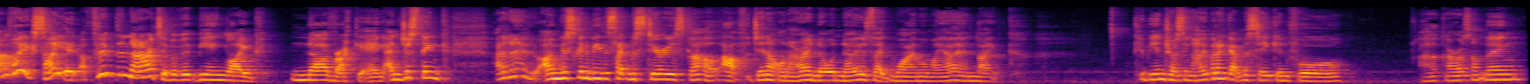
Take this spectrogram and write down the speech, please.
i'm quite excited i flipped the narrative of it being like nerve-wracking and just think I don't know. I'm just gonna be this like mysterious girl out for dinner on her own. No one knows like why I'm on my own. Like, could be interesting. I hope I don't get mistaken for a hooker or something.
